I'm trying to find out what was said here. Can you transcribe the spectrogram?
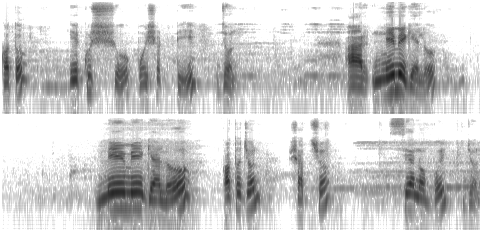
কত? একুশশো পঁয়ষট্টি জন। আর নেমে গেল নেমে গেল কতজন? সাতশো ছিয়ানব্বই জন।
